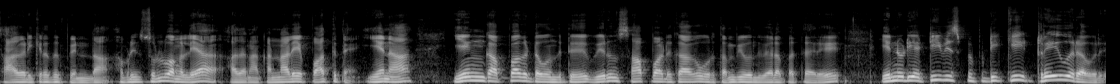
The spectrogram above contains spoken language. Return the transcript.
சாகடிக்கிறதும் பெண் தான் அப்படின்னு சொல்லுவாங்க இல்லையா? அதை நான் கண்ணாலேயே பார்த்துட்டேன். ஏன்னா எங்கள் அப்பா கிட்ட வந்துட்டு வெறும் சாப்பாடுக்காக ஒரு தம்பி வந்து வேலை பார்த்தாரு. என்னுடைய டிவிஎஸ் ஃபிஃப்டிக்கு டிரைவர் அவர்.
